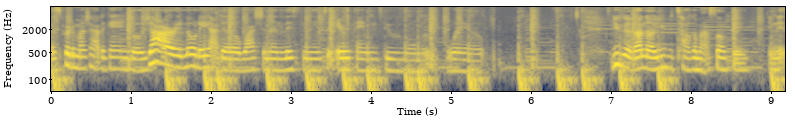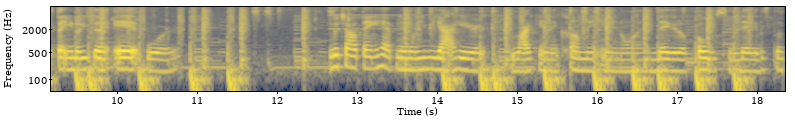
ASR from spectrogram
That's pretty much how the game goes. Y'all already know they out there watching and listening to everything we do on the web. You can I know you be talking about something and next thing you know you see an ad for it. What y'all think happening when you be out here liking and commenting on negative posts and negative stuff?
